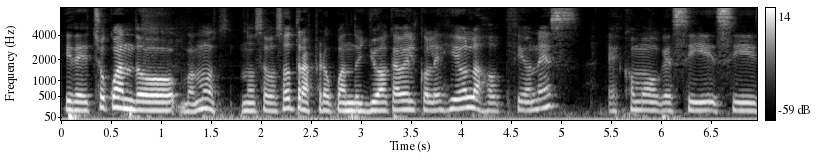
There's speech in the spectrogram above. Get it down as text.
Y de hecho cuando, vamos, no sé vosotras, pero cuando yo acabé el colegio, las opciones es como que si, si,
